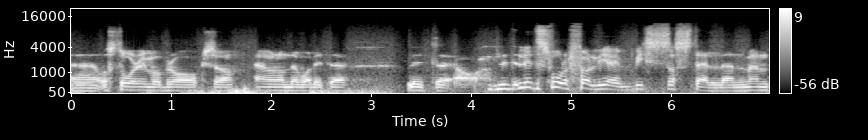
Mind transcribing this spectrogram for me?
Uh, och storyn var bra också, även om det var lite lite, ja, lite, lite svår att följa i vissa ställen. Men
